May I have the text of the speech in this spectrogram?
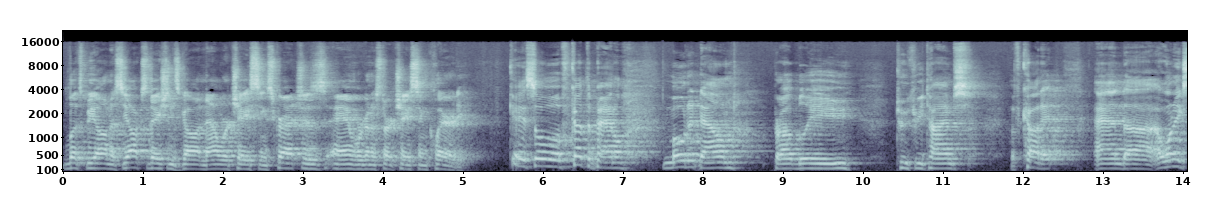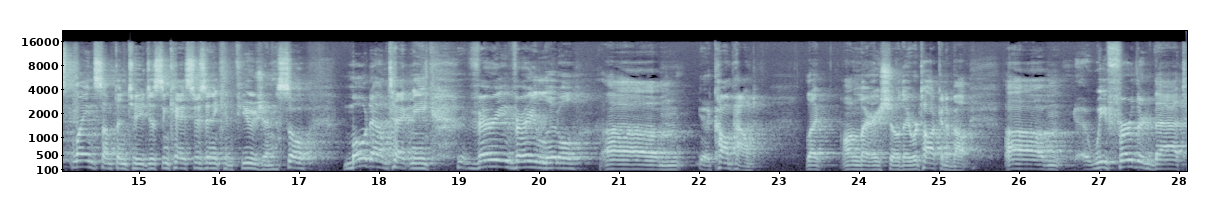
let's be honest, the oxidation's gone. Now we're chasing scratches and we're gonna start chasing clarity. Okay, so I've cut the panel, mowed it down probably two, three times. I've cut it and uh, I want to explain something to you just in case there's any confusion. So mow down technique, very, very little um, compound, like on Larry's show they were talking about. Um, we furthered that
